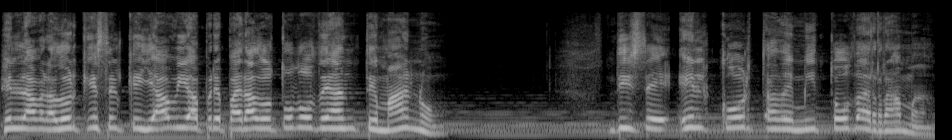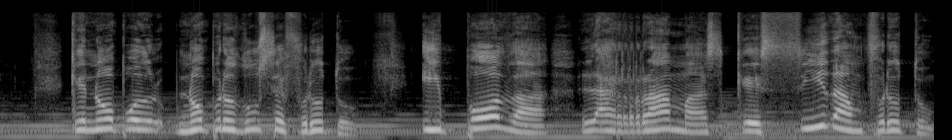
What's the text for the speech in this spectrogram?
el labrador que es el que ya había preparado todo de antemano. Dice, él corta de mí toda rama que no, no produce fruto y poda las ramas que sí dan fruto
